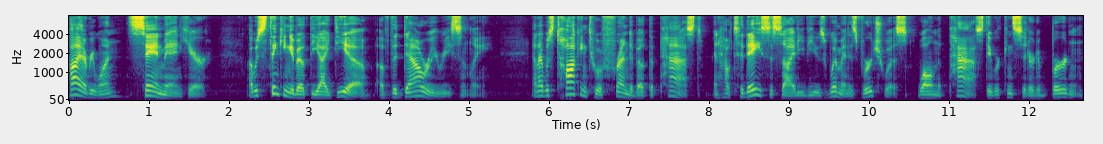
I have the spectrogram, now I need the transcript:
Hi everyone, Sandman here. I was thinking about the idea of the dowry recently, and I was talking to a friend about the past and how today's society views women as virtuous, while in the past they were considered a burden.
